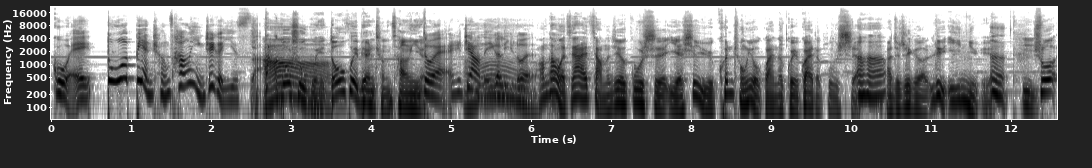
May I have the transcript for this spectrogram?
鬼多变成苍蝇这个意思，大多数鬼都会变成苍蝇，对，是这样的一个理论。哦，那我接下来讲的这个故事也是与昆虫有关的鬼怪的故事。啊，就这个绿衣女，嗯，说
